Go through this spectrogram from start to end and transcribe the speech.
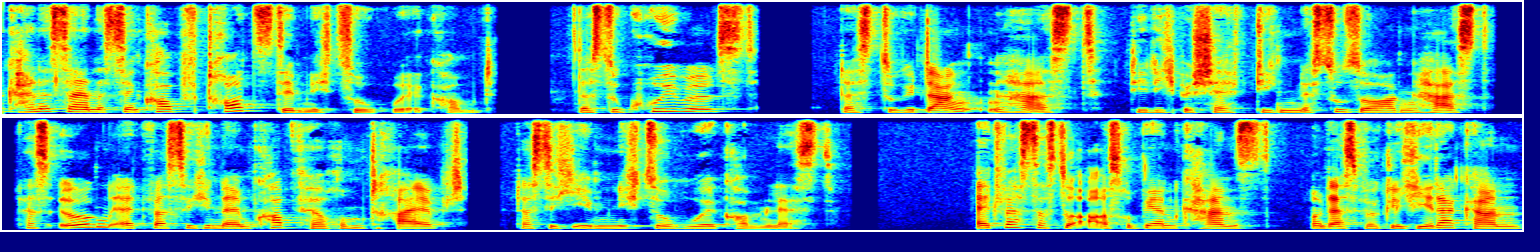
kann es sein, dass dein Kopf trotzdem nicht zur Ruhe kommt, dass du grübelst, dass du Gedanken hast, die dich beschäftigen, dass du Sorgen hast, dass irgendetwas sich in deinem Kopf herumtreibt, das dich eben nicht zur Ruhe kommen lässt. Etwas, das du ausprobieren kannst und das wirklich jeder kann,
